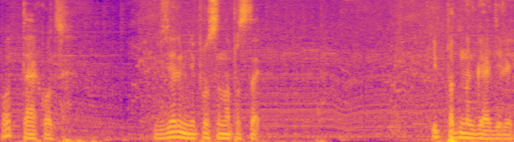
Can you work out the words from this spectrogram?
Вот так вот. Взяли мне просто-напросто и поднагадили.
